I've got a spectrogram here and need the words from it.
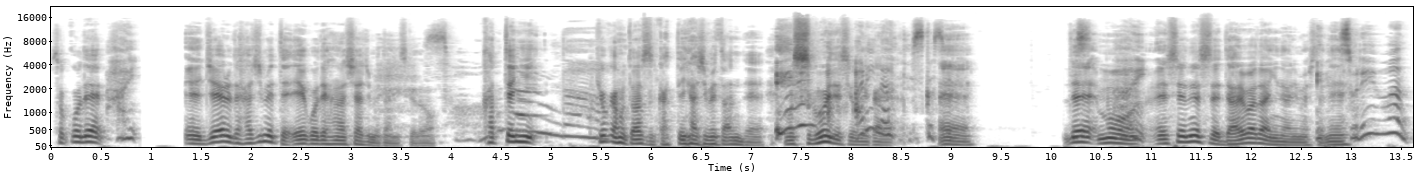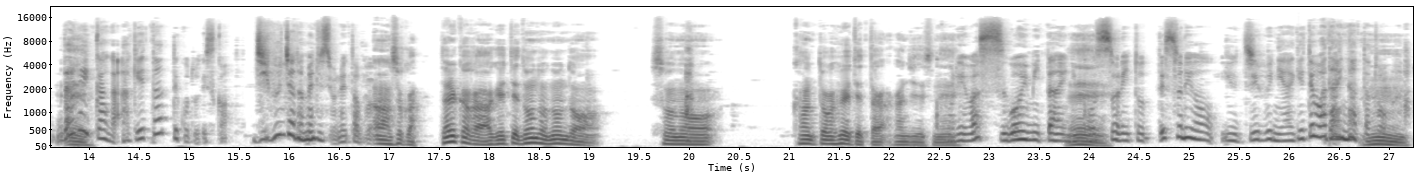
そこで、はい。えー JR で初めて英語で話し始めたんですけど、勝手に。許可も取らずに勝手に始めたんで、もうすごいですよね、彼。なんですか、ええで、もう、はい SNS で大話題になりましたえね。それは誰かがあげたってことですか、自分じゃダメですよね、多分。ああ、そうか。誰かが上げて、どんどんどんどん、その、カウントが増えていった感じですこね。れはすごいみたいにええこっそり撮って、それを YouTube に上げて話題になったと。うんあ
